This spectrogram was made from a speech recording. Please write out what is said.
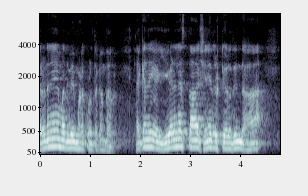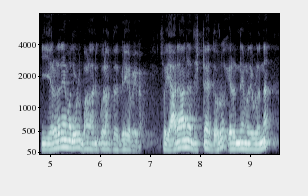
ಎರಡನೇ ಮದುವೆ ಮಾಡ್ಕೊಳ್ತಕ್ಕಂಥವ್ರು. ಯಾಕೆಂದರೆ ಈಗ ಏಳನೇ ಸ್ಥಾನ ಶನಿ ದೃಷ್ಟಿ ಇರೋದ್ರಿಂದ ಈ ಎರಡನೇ ಮದುವೆಗಳು ಭಾಳ ಅನುಕೂಲ ಆಗ್ತದೆ ಬೇಗ ಬೇಗ. ಸೊ ಯಾರಾನ ಇಷ್ಟ ಇದ್ದವರು ಎರಡನೇ ಮದುವೆಗಳನ್ನು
